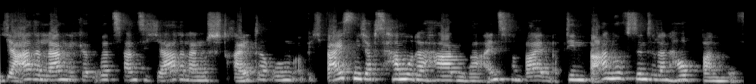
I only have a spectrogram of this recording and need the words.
jahrelang, ich glaube über 20 Jahre lang Streit darum, ob ich weiß nicht, ob es Hamm oder Hagen war, eins von beiden, ob die ein Bahnhof sind oder ein Hauptbahnhof.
